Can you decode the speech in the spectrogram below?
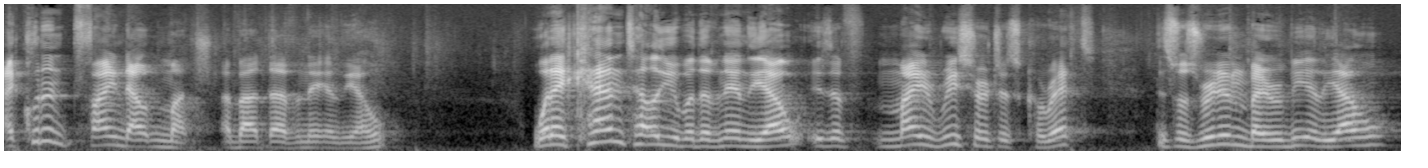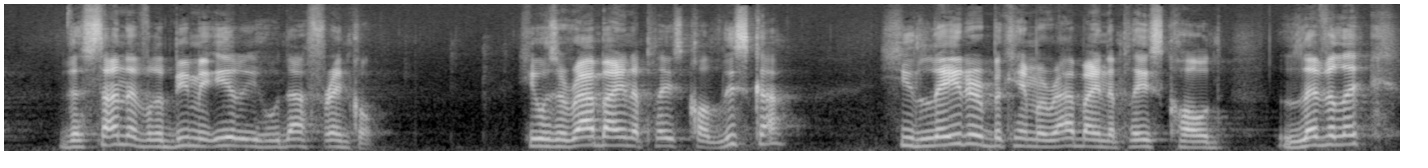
I couldn't find out much about the Avnei Eliyahu. What I can tell you about Avnei Eliyahu is if my research is correct, this was written by Rabbi Eliyahu, the son of Rabbi Meir Yehuda Frankel. He was a rabbi in a place called Liska. He later became a rabbi in a place called Levelik,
